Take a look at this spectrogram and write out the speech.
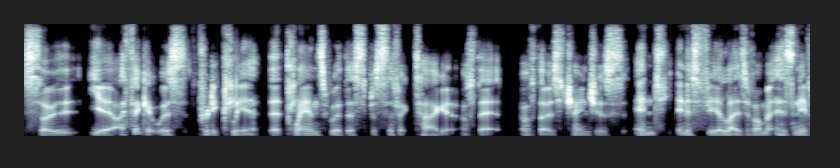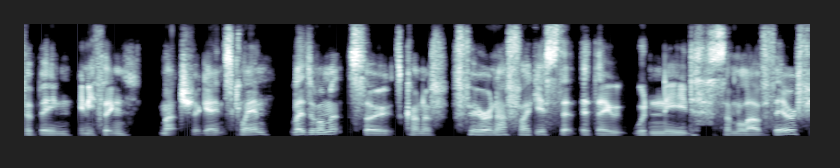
So yeah, I think it was pretty clear that clans were the specific target of that of those changes. And Inner Sphere Laser Vomit has never been anything much against clan Laser Vomit, so it's kind of fair enough, I guess, that, that they would need some love there if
